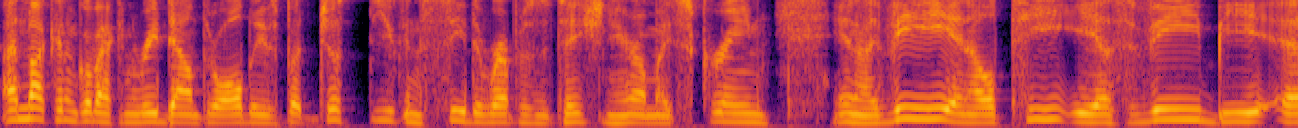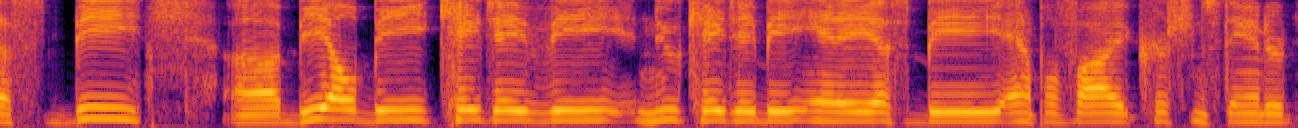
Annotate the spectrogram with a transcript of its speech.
I'm not going to go back and read down through all these, but just you can see the representation here on my screen. NIV, NLT, ESV, BSB, uh, BLB, KJV, New KJV, NASB, Amplified, Christian Standard,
